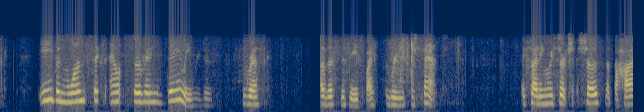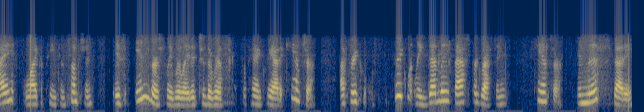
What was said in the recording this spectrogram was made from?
Even one six ounce serving daily reduced the risk of this disease by 3%. Exciting research shows that the high lycopene consumption is inversely related to the risk for pancreatic cancer, a frequ- frequently deadly, fast progressing cancer. In this study,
